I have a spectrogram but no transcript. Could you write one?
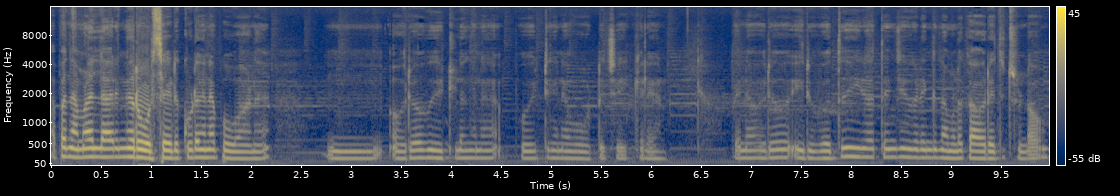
അപ്പം നമ്മളെല്ലാവരും ഇങ്ങനെ റോഡ് സൈഡിൽ കൂടെ ഇങ്ങനെ പോവാണ്. ഓരോ വീട്ടിലിങ്ങനെ പോയിട്ട് ഇങ്ങനെ വോട്ട് ചോദിക്കലാണ്. പിന്നെ ഒരു ഇരുപത് ഇരുപത്തഞ്ച് വീടെങ്കിൽ നമ്മൾ കവർ ചെയ്തിട്ടുണ്ടാവും.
